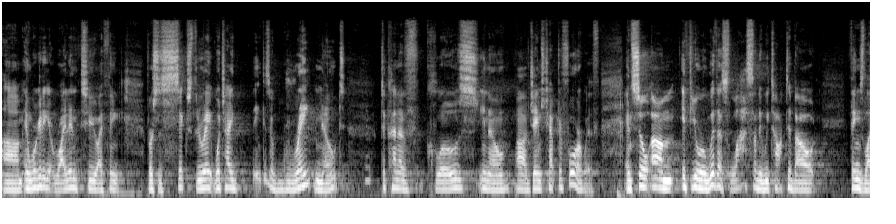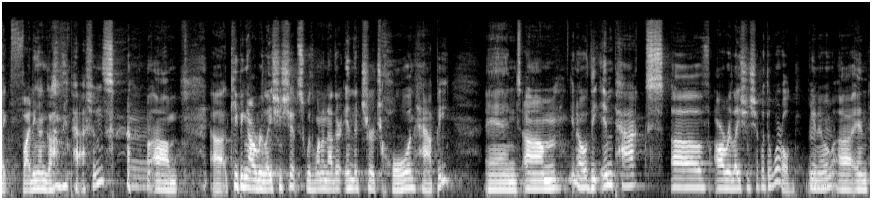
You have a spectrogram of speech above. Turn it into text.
Um, and we're going to get right into, I think, verses six through eight, which I think is a great note to kind of close, you know, uh, James chapter four with. And so, um, if you were with us last Sunday, we talked about things like fighting ungodly passions, um, uh, keeping our relationships with one another in the church whole and happy, and um, you know the impacts of our relationship with the world, you know, uh, and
